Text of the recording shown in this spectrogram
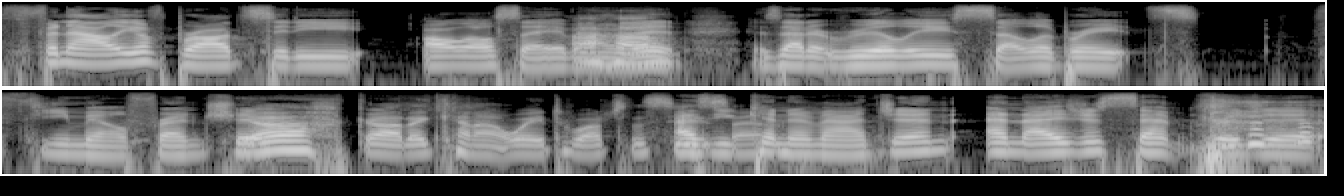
finale of Broad City. All I'll say about Uh-huh. it is that it really celebrates female friendship, Yeah, God, I cannot wait to watch this season. as you can imagine. And I just sent Bridget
